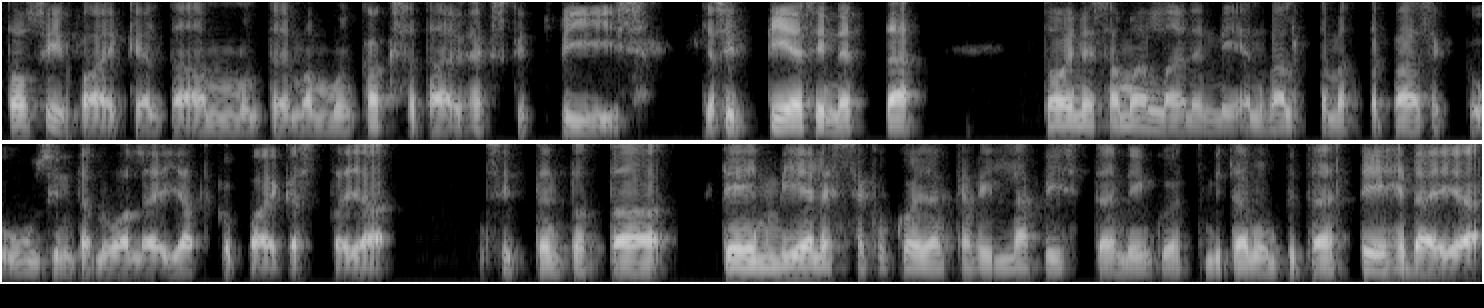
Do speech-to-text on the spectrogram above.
tosi vaikealta ammunta, ja mä ammuin 295. Ja sitten tiesin, että toinen samanlainen, niin en välttämättä pääse kuin uusinta nuoleen jatkopaikasta. Ja sitten tota, tein mielessä koko ajan, kävin läpi sitä, niin kuin, että mitä mun pitää tehdä, ja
